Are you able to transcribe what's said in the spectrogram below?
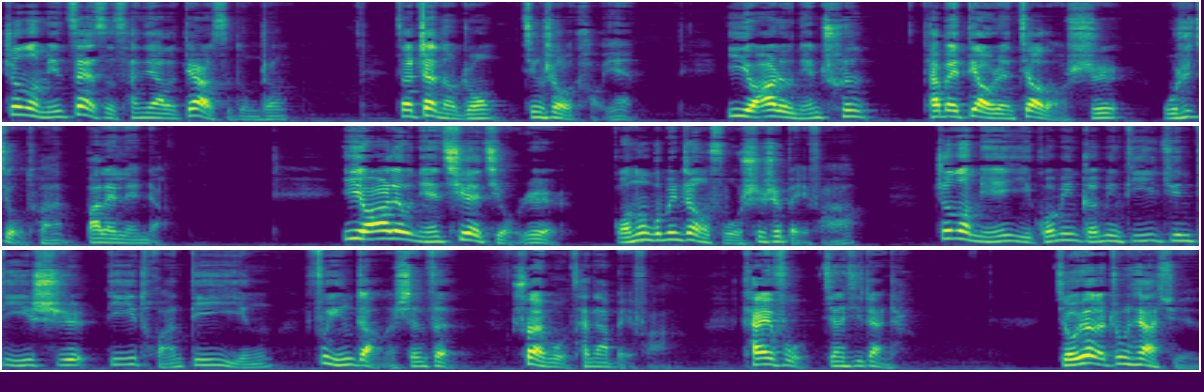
郑作民再次参加了第二次东征，在战斗中经受了考验。一九二六年春。他被调任教导师五十九团八连连长。一九二六年七月九日，广东国民政府实施北伐，郑作民以国民革命第一军第一师第一团第一营副营长的身份率部参加北伐，开赴江西战场。九月的中下旬，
